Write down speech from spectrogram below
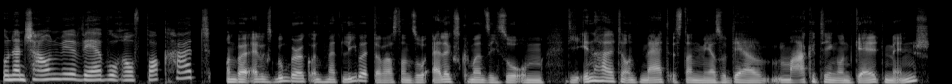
und dann schauen wir, wer worauf Bock hat. Und bei Alex Bloomberg und Matt Liebert, da war es dann so, Alex kümmert sich so um die Inhalte und Matt ist dann mehr so der Marketing- und Geldmensch.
